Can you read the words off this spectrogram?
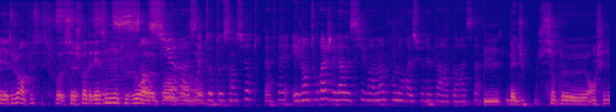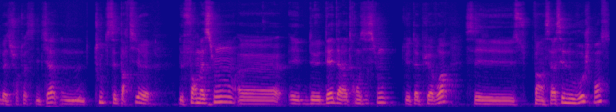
il y a toujours un peu ce choix, ce choix de raison, Cette toujours. euh, par censure, rapport à- ouais. cette autocensure, tout à fait. Et l'entourage est là aussi vraiment pour nous rassurer par rapport à ça. Hum, bah, du, si on peut enchaîner bah, sur toi, Cynthia, hum, Mhm. toute cette partie euh, de formation euh, et de- d'aide à la transition que tu as pu avoir, c'est assez nouveau, je pense.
